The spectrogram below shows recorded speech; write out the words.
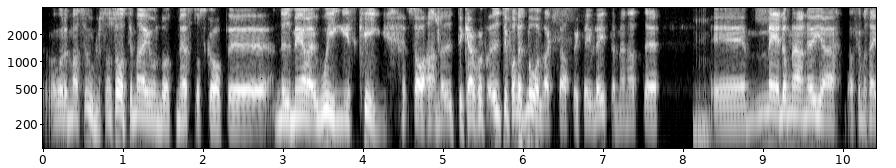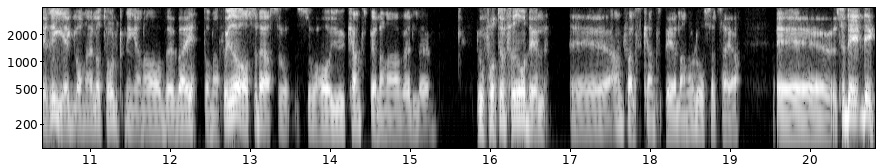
vad var det Mats Olsson sa till mig under ett mästerskap? Eh, numera wing is king, sa han ute, kanske utifrån ett målvaktsperspektiv lite. Men att eh, Eh, med de här nya vad ska man säga, reglerna eller tolkningarna av vad ettorna får göra så, där, så, så har ju kantspelarna väl eh, då fått en fördel, eh, anfallskantspelarna då så att säga. Eh, så det, det,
